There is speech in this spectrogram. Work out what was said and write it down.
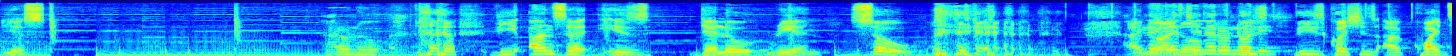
Yes. I don't know. the answer is DeLorean. So I don't know, I know. general knowledge. These, these questions are quite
